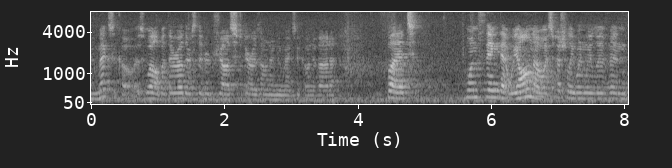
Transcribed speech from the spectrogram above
New Mexico as well, but there are others that are just Arizona, New Mexico, Nevada. But one thing that we all know, especially when we live in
